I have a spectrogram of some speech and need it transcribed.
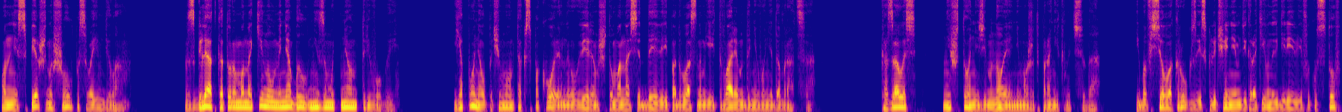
он неспешно шел по своим делам. Взгляд, которым он окинул меня, был незамутнен тревогой. Я понял, почему он так спокоен и уверен, что Манасе Деви и подвластным ей тварям до него не добраться. Казалось, ничто неземное не может проникнуть сюда, ибо все вокруг, за исключением декоративных деревьев и кустов,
